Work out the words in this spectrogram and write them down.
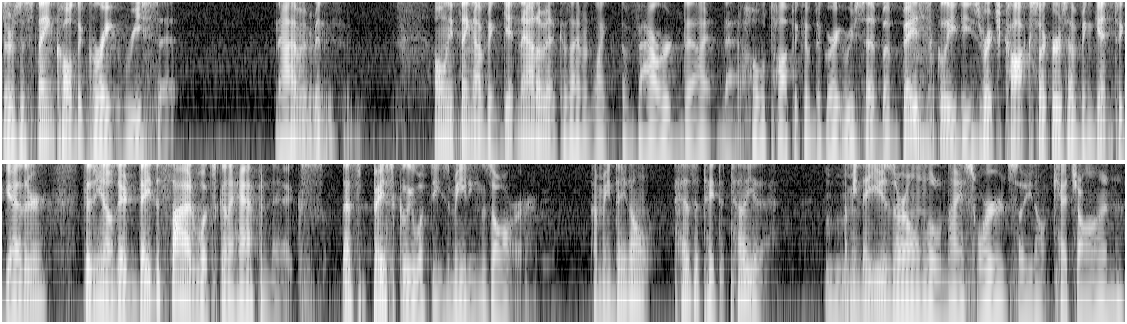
there's this thing called the Great Reset. Now I haven't been only thing I've been getting out of it because I haven't like devoured that that whole topic of the Great Reset. But basically, these rich cocksuckers have been getting together because you know they they decide what's going to happen next. That's basically what these meetings are. I mean, they don't hesitate to tell you that. Mhm. I mean, they use their own little nice words so you don't catch on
